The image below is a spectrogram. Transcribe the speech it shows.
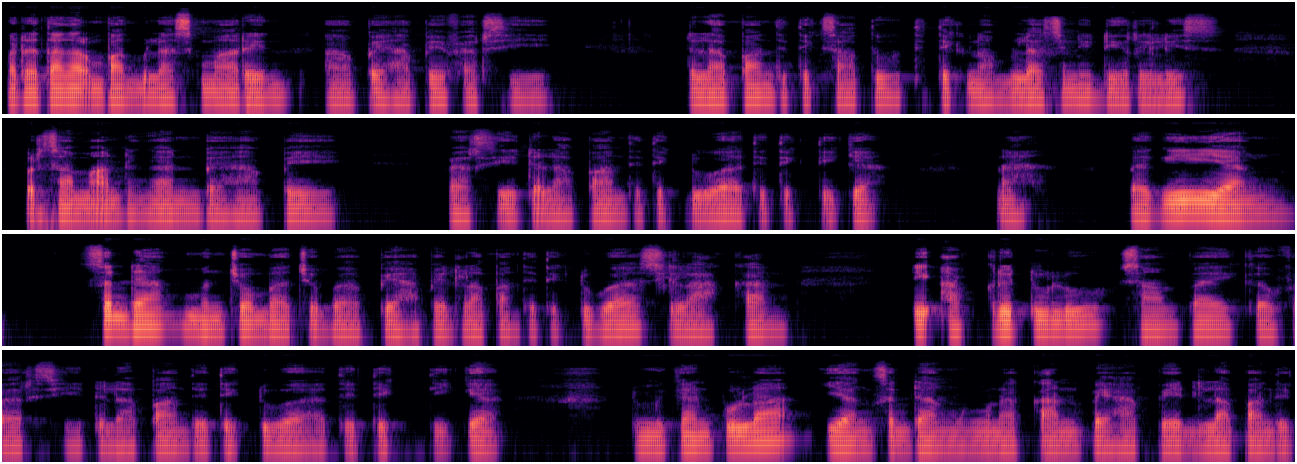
pada tanggal 14 kemarin PHP eh, versi 8.1.16 ini dirilis bersamaan dengan PHP versi 8.2.3. Nah, bagi yang sedang mencoba-coba PHP 8.2 silahkan di-upgrade dulu sampai ke versi 8.2.3. Demikian pula yang sedang menggunakan PHP 8.1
